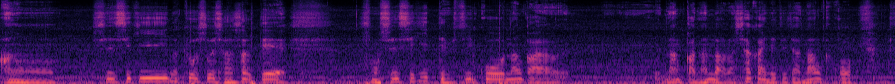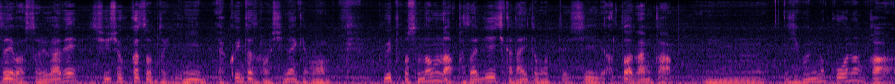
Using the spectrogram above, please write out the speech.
あの成績の競争にさらされてその成績って別にこうなんかなんかなんだろうな社会に出てじゃあなんかこう例えばそれがね就職活動の時に役に立つかもしれないけども言うてもそんなものは飾りでしかないと思ってるしあとはなんかうん自分のこうなんか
